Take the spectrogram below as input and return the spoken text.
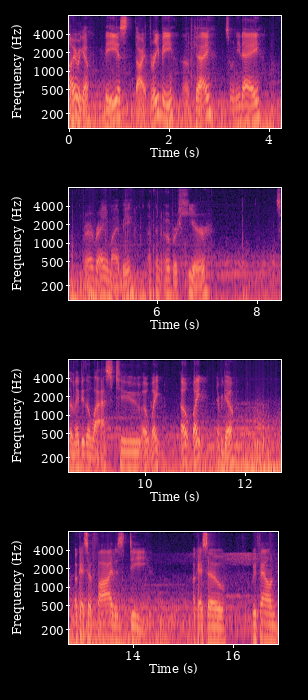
Oh, here we go. B is, all right, 3B. Okay, so we need A, wherever A might be. Nothing over here. So maybe the last two, oh, wait. Oh, wait, there we go. Okay, so five is D. Okay, so we found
